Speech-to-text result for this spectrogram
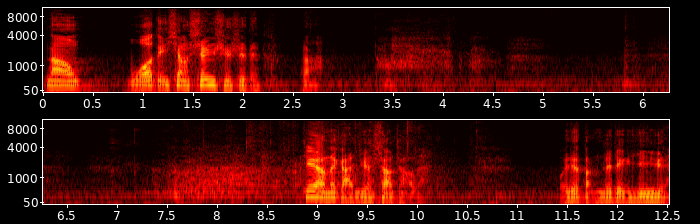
那我得像绅士似的啊，啊，这样的感觉上场了。我就等着这个音乐。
